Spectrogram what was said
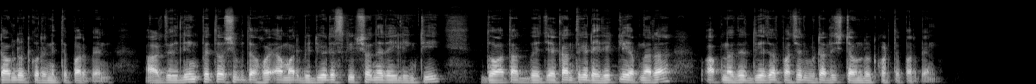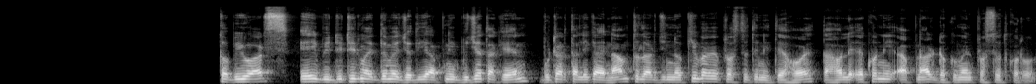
ডাউনলোড করে নিতে পারবেন। আর যদি লিঙ্ক পেতে অসুবিধা হয়, আমার ভিডিও ডেসক্রিপশনের এই লিঙ্কটি দেওয়া থাকবে যে এখান থেকে ডাইরেক্টলি আপনারা আপনাদের দুই হাজার পাঁচের ভোটার লিস্ট ডাউনলোড করতে পারবেন। তো ভিউয়ার্স এই ভিডিওটির মাধ্যমে যদি আপনি বুঝে থাকেন ভোটার তালিকায় নাম তোলার জন্য কীভাবে প্রস্তুতি নিতে হয়, তাহলে এখনই আপনার ডকুমেন্ট প্রস্তুত করুন।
